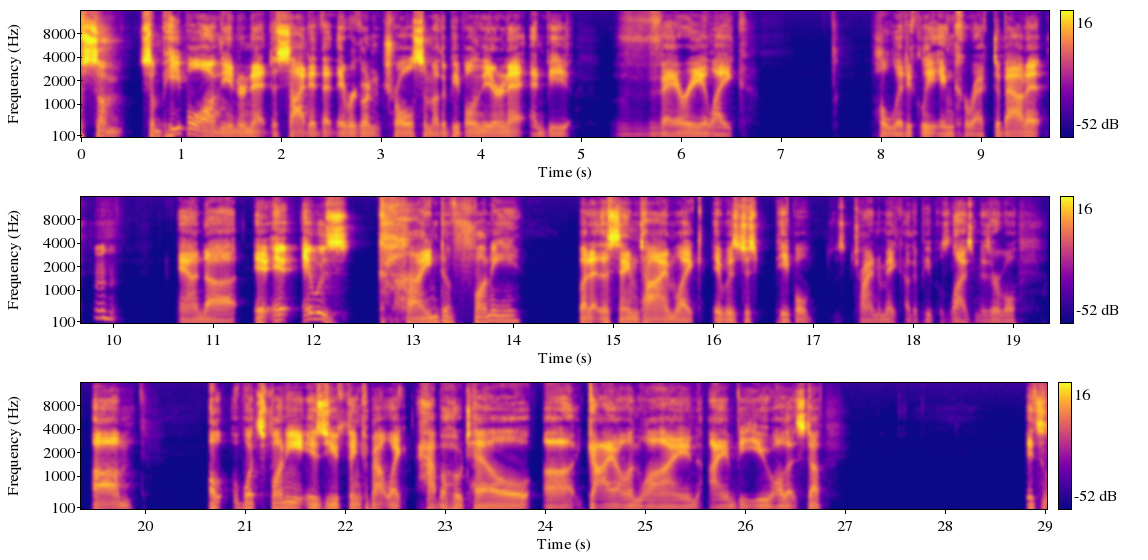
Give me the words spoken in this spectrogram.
some some people on the internet decided that they were going to troll some other people on the internet and be very like politically incorrect about it. Mhm. And uh, it, it it was kind of funny, but at the same time, like it was just people just trying to make other people's lives miserable. Um, what's funny is you think about like Habbo Hotel, uh, Gaia Online, IMVU, all that stuff. It's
